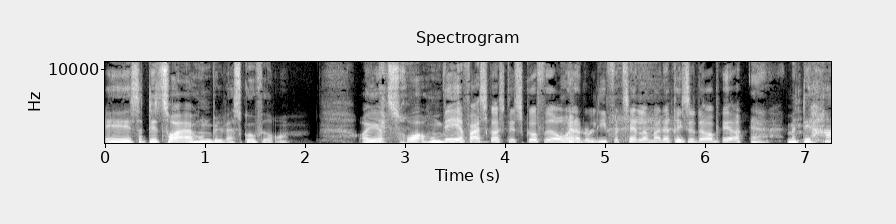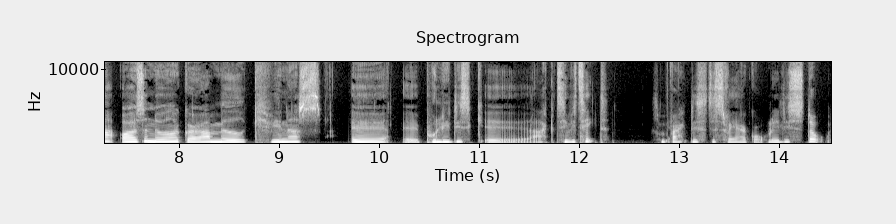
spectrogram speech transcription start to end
Øh, så det tror jeg, hun vil være skuffet over. Og jeg tror, hun Det er jeg faktisk også lidt skuffet over, når du lige fortæller mig, der ridset op her. Ja, men det har også noget at gøre med kvinders øh, øh, politisk øh, aktivitet, som faktisk desværre går lidt i stå.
